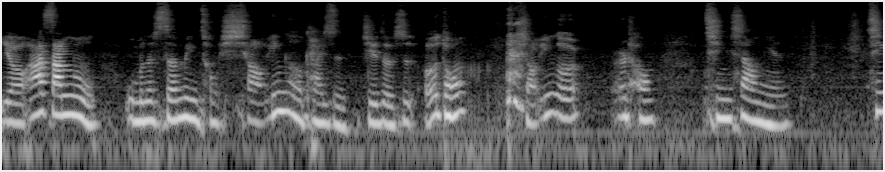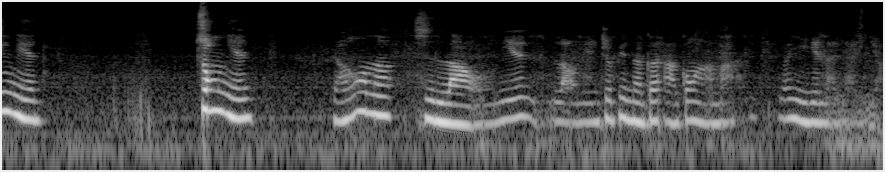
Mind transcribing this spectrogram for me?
有阿三姆，我们的生命从小婴儿开始，接着是儿童、小婴儿、儿童、青少年、青年、中年，然后呢是老年，老年就变得跟阿公阿妈、跟爷爷奶奶一样。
